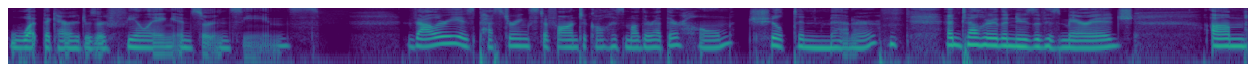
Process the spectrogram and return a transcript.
what the characters are feeling in certain scenes. Valerie is pestering Stefan to call his mother at their home, Chilton Manor, and tell her the news of his marriage. Um,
